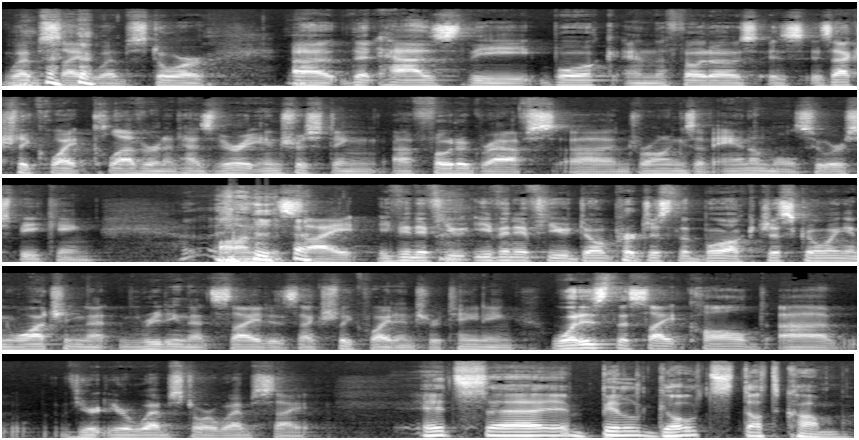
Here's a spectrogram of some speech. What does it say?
website, web store uh, that has the book and the photos is, is actually quite clever and it has very interesting uh, photographs uh, and drawings of animals who are speaking on the yeah. site. Even if you even if you don't purchase the book, just going and watching that and reading that site is actually quite entertaining. What is the site called? Uh, your your web store website? It's uh, billgoats.com.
